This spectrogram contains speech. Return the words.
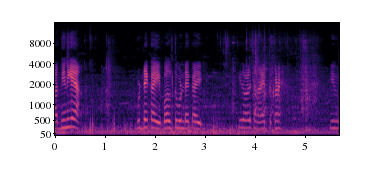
ಅದು ನಿನಗೆ ಬುಡ್ಡೆಕಾಯಿ ಬಲ್ತು ಬುಂಡೆಕಾಯಿ. ಇದೊಳ್ಳೆ ಚೆನ್ನಾಗಿತ್ತು ಕಣೆ. ನೀವು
